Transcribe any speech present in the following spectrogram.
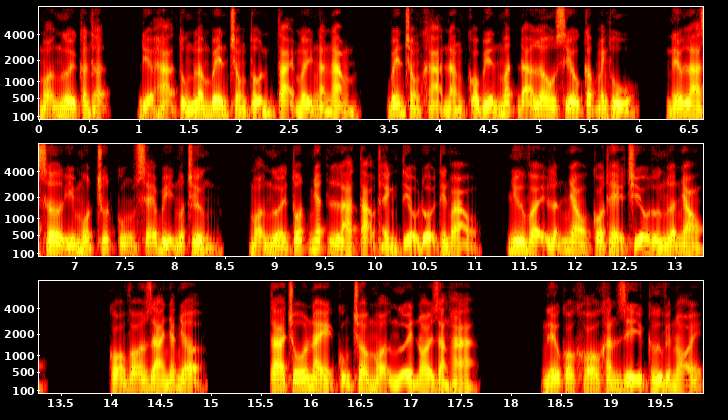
Mọi người cẩn thận, địa hạ Tùng Lâm bên trong tồn tại mấy ngàn năm, bên trong khả năng có biến mất đã lâu siêu cấp manh thú, nếu là sơ ý một chút cũng sẽ bị nuốt chửng, mọi người tốt nhất là tạo thành tiểu đội tiến vào, như vậy lẫn nhau có thể chiếu ứng lẫn nhau. Có võ giả nhắc nhở. Ta chỗ này cũng cho mọi người nói rằng ha. Nếu có khó khăn gì cứ việc nói,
